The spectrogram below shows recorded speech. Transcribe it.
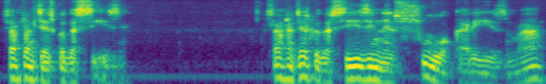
San Francesco d'Assisi. San Francesco d'Assisi nel suo carisma,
